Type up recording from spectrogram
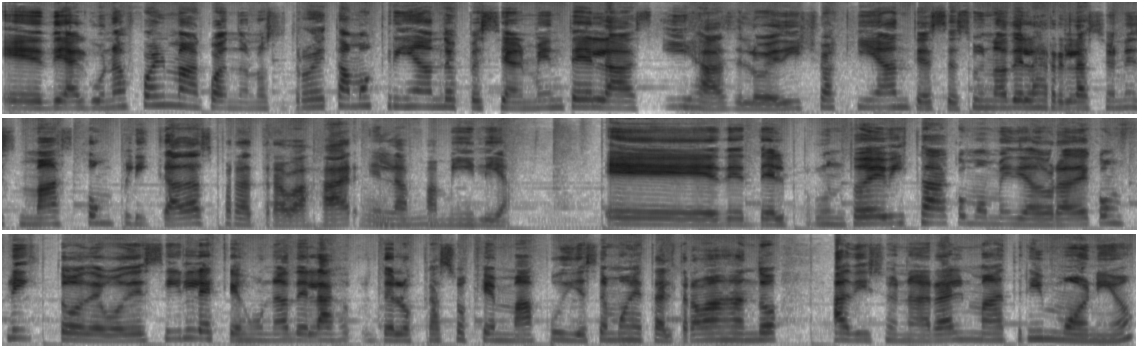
eh, de alguna forma cuando nosotros estamos criando, especialmente las hijas, lo he dicho aquí antes, es una de las relaciones más complicadas para trabajar en la familia. Eh, desde el punto de vista como mediadora de conflicto, debo decirles que es uno de, las- de los casos que más pudiésemos estar trabajando adicionar al matrimonio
